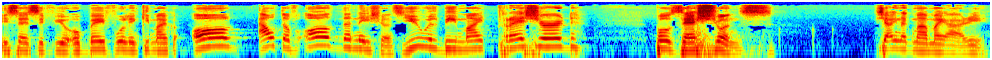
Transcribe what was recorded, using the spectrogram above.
He says, if you obey fully and keep my, all, out of all the nations, you will be my treasured possessions. Siya ang nagmamayari.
